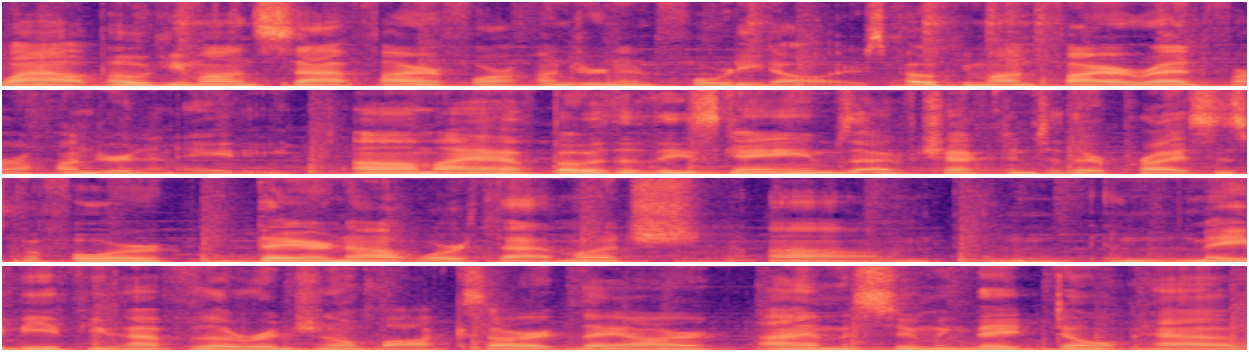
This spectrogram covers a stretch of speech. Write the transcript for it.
Wow, Pokemon Sapphire for $140. Pokemon Fire Red for 180 Um, I have both of these games. I've checked into their prices before. They are not worth that much. Um, and, and maybe if you have the original box art, they are. I'm assuming they don't have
